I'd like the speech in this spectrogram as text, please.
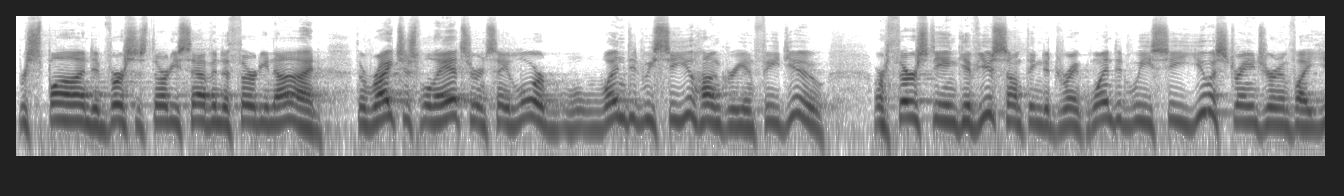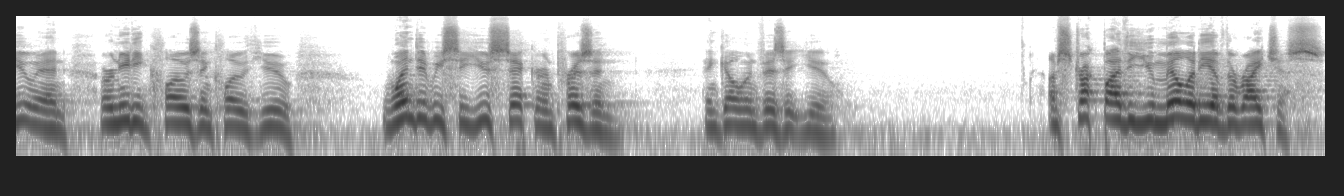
respond in verses 37 to 39. The righteous will answer and say, Lord, when did we see you hungry and feed you? Or thirsty and give you something to drink? When did we see you a stranger and invite you in? Or needing clothes and clothe you? When did we see you sick or in prison and go and visit you? I'm struck by the humility of the righteous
